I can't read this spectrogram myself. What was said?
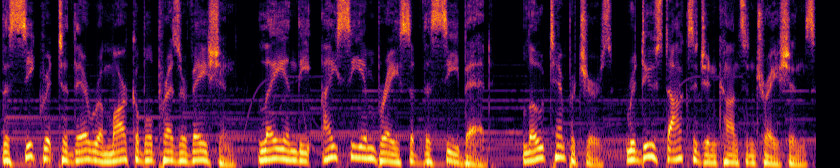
The secret to their remarkable preservation lay in the icy embrace of the seabed, low temperatures, reduced oxygen concentrations,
